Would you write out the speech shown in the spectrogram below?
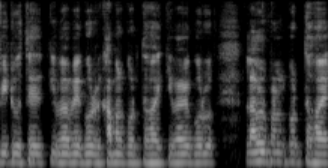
ভিডিওতে কীভাবে গরুর খামার করতে হয় কীভাবে গরু লালন পালন করতে হয়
